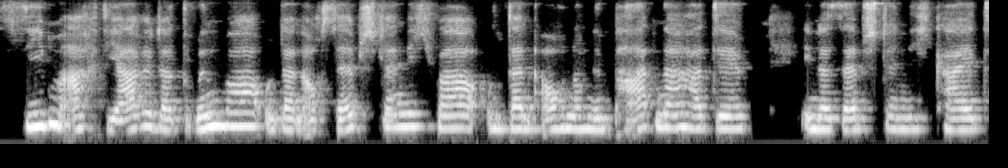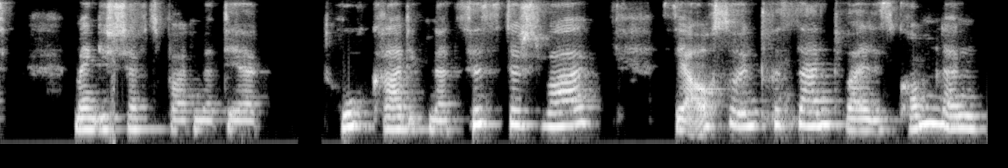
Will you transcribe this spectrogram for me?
sieben, acht Jahre da drin war und dann auch selbstständig war und dann auch noch einen Partner hatte in der Selbstständigkeit, mein Geschäftspartner, der hochgradig narzisstisch war. Ist ja auch so interessant, weil es kommen dann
